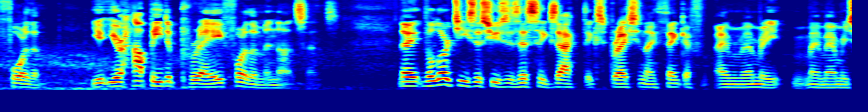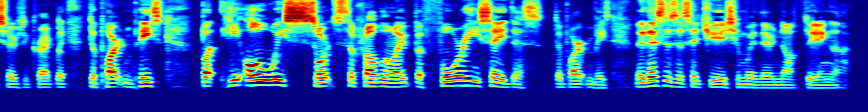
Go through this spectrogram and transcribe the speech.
for them. You, are happy to pray for them in that sense. Now, the Lord Jesus uses this exact expression, I think, if I remember my memory serves me correctly, depart in peace. But he always sorts the problem out before he said this, depart in peace. Now, this is a situation where they're not doing that.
